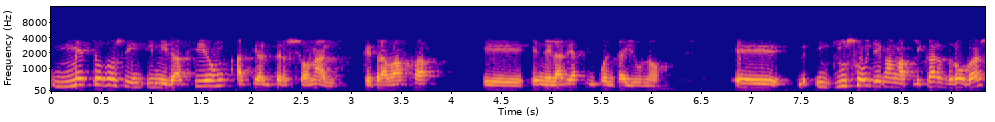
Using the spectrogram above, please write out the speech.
métodos de intimidación hacia el personal que trabaja en el Área 51. Eh, incluso llegan a aplicar drogas,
